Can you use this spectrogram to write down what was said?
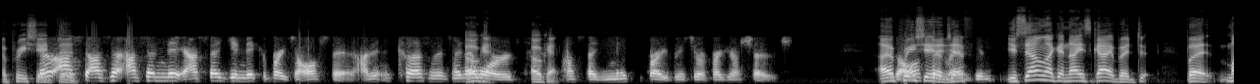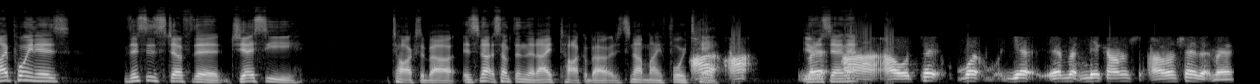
Appreciate No. I, said- I said, I said, Nick, I said, give Nick a break. All I said. I didn't cuss. I didn't say no Okay. words. Okay. I said, Nick a break because you worked both y'all shows. I I appreciate it. Jeff. You sound like a nice guy, but but my point is, this is stuff that Jesse talks about. It's not something that I talk about. It's not my forte. I, I, You man, understand that? I, I would say what. Yeah, yeah, but Nick, I understand, I understand that, man.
